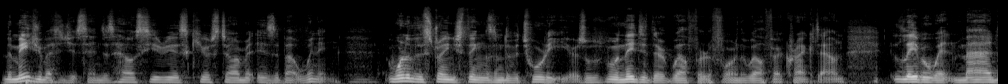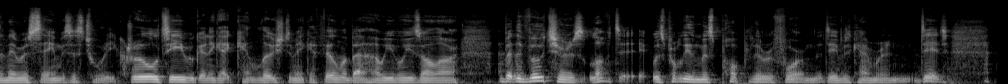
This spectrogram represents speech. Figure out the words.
The major message it sends is how serious Keir Starmer is about winning. One of the strange things under the Tory years was when they did their welfare reform, the welfare crackdown, Labour went mad and they were saying this is Tory cruelty, we're going to get Ken Loach to make a film about how evil these all are. But the voters loved it. It was probably the most popular reform that David Cameron did.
